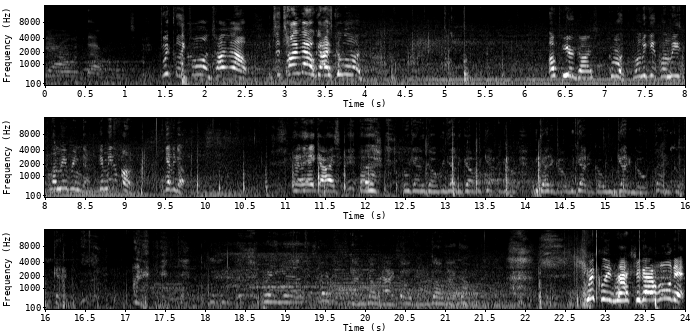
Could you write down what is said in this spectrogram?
You know what that means. Quickly, come on, time out. It's a timeout, guys. Come on. Up here, guys. Come on. Let me get. Let me. Let me bring them. Give me the phone. We gotta go. Hey, hey, guys. Uh, we gotta go. We gotta go. We gotta go. We gotta go. We gotta go. We gotta go. We gotta go. We gotta go. Running out. Gotta go. Gotta go. Gotta go. Gotta go. Quickly, Max. You gotta hold it.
